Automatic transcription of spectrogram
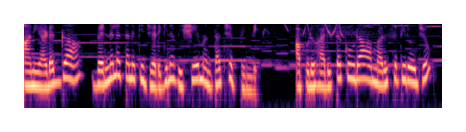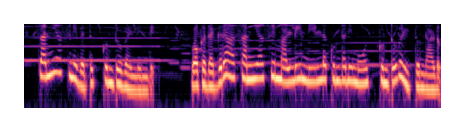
అని అడగ్గా వెన్నెల తనకి జరిగిన విషయమంతా చెప్పింది. అప్పుడు హరిత కూడా ఆ మరుసటి రోజు సన్యాసిని వెతుక్కుంటూ వెళ్ళింది. ఒక దగ్గర ఆ సన్యాసి మళ్ళీ నీళ్ళ కుండని మోసుకుంటూ వెళ్తున్నాడు.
